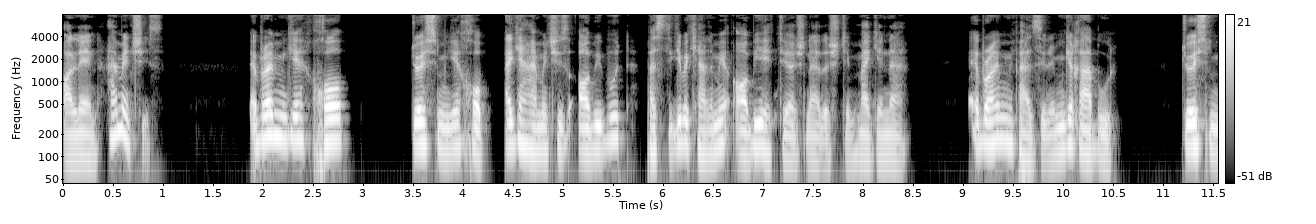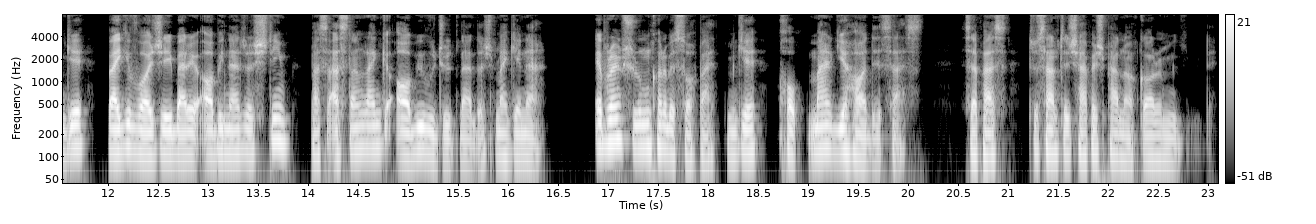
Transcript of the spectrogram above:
آلن همه چیز. ابراهیم میگه خب. جویس میگه خب اگه همه چیز آبی بود پس دیگه به کلمه آبی احتیاج نداشتیم مگه نه؟ ابراهیم میپذیره میگه قبول. جویس میگه و اگه واژه‌ای برای آبی نداشتیم پس اصلا رنگ آبی وجود نداشت مگه نه؟ ابراهیم شروع می‌کنه به صحبت میگه خب مرگ یه حادثه است. سپس تو سمت چپش پناهگاه رو می‌گیره.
